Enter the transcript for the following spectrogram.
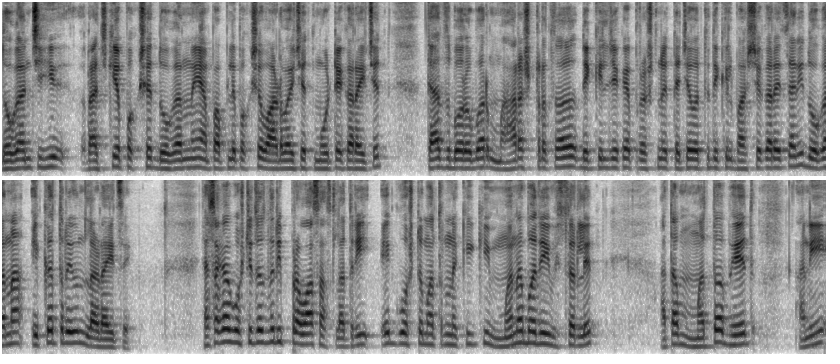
दोघांचीही राजकीय पक्ष आहेत दोघांनाही आपापले पक्ष वाढवायचे आहेत मोठे करायचे आहेत त्याचबरोबर महाराष्ट्राचं देखील जे काही प्रश्न आहेत त्याच्यावरती देखील भाष्य करायचं आणि दोघांना एकत्र येऊन लढायचे ह्या सगळ्या गोष्टीचा जरी प्रवास असला तरी एक गोष्ट मात्र नक्की की मनभेद हे विसरलेत. आता मतभेद आणि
